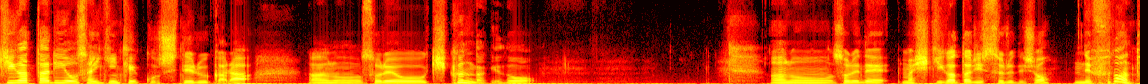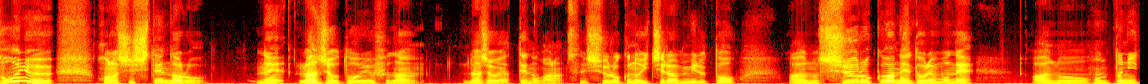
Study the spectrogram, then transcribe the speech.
き語りを最近結構してるから、あの、それを聞くんだけど、あの、それで、まあ、弾き語りするでしょ？で、普段どういう話してんだろう？ね、ラジオどういう普段ラジオやってんのかな？つって収録の一覧見ると、あの、収録はね、どれもね、あの、本当に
